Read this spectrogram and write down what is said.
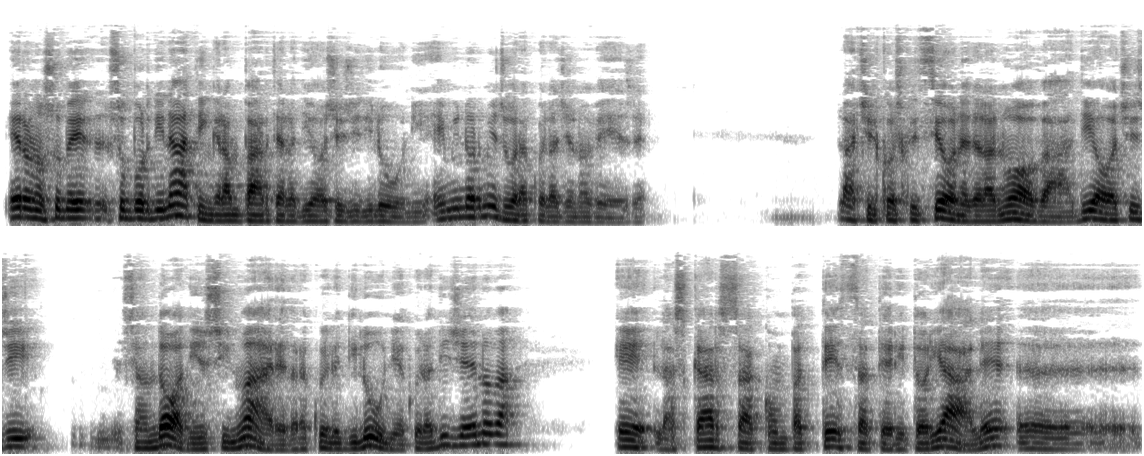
erano subordinati in gran parte alla diocesi di Luni e in minor misura a quella genovese. La circoscrizione della nuova diocesi si andò ad insinuare tra quelle di Luni e quella di Genova e la scarsa compattezza territoriale eh,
